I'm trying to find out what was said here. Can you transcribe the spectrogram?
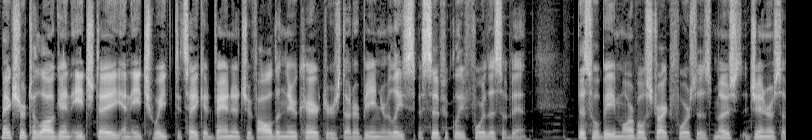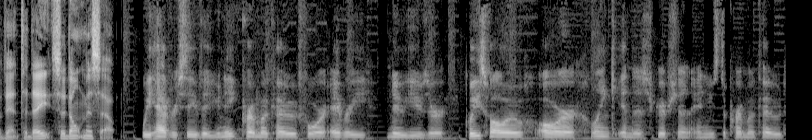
Make sure to log in each day and each week to take advantage of all the new characters that are being released specifically for this event. This will be Marvel Strike Force's most generous event to date, so don't miss out. We have received a unique promo code for every new user. Please follow our link in the description and use the promo code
